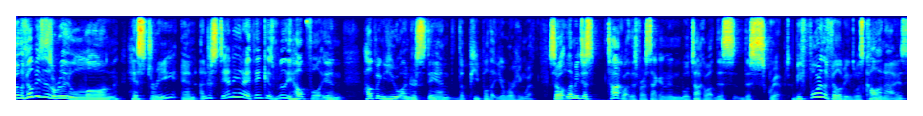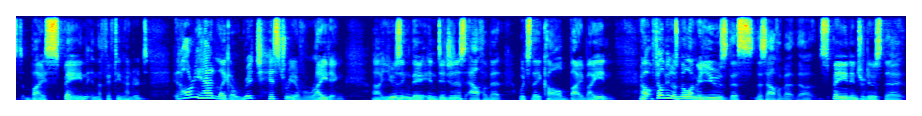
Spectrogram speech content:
So, the Philippines has a really long history, and understanding it, I think, is really helpful in helping you understand the people that you're working with. So, let me just talk about this for a second, and we'll talk about this, this script. Before the Philippines was colonized by Spain in the 1500s, it already had like a rich history of writing uh, using the indigenous alphabet, which they call Baybayin. Now, Filipinos no longer use this this alphabet. Uh, Spain introduced the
